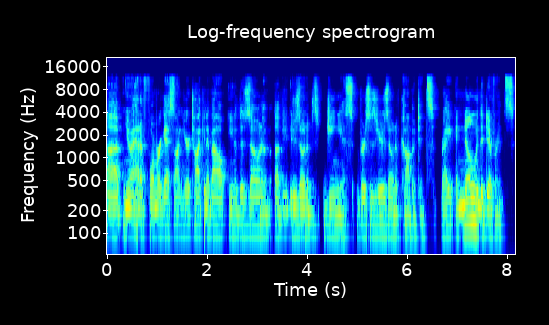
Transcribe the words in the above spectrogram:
uh, you know, I had a former guest on here talking about, you know, the zone of, of your zone of genius versus your zone of competence, right? And knowing the difference.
